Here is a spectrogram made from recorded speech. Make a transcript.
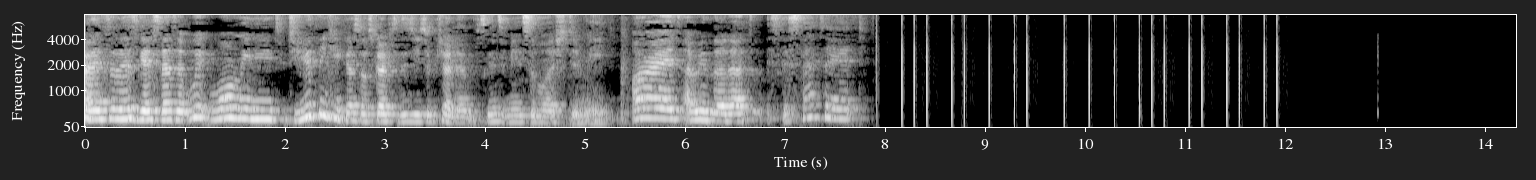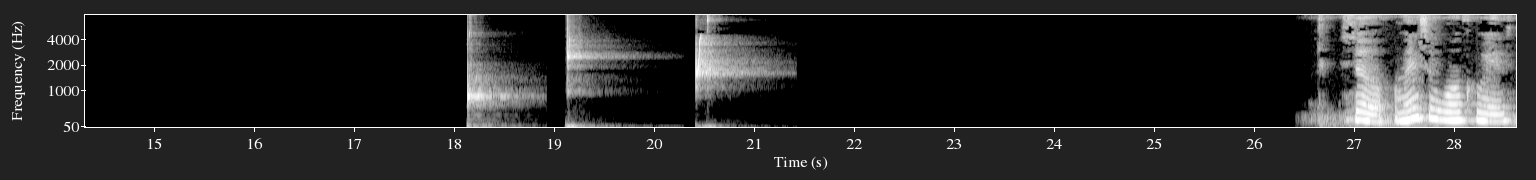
Alright, so let's get started. Wait one minute. Do you think you can subscribe to this YouTube channel? It's going to mean so much to me. Alright, I mean that, let's get started. So I'm going to work with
